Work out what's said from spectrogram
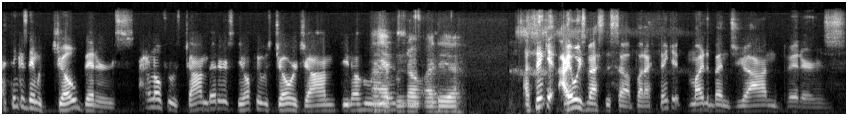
I, think his name was Joe Bitters. I don't know if it was John Bitters. Do you know if it was Joe or John? Do you know who I have is? no idea. I think it, I always mess this up, but I think it might have been John Bitters.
